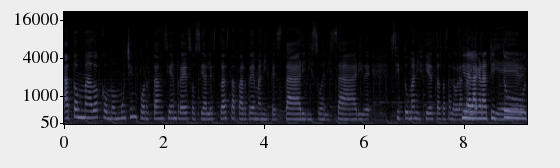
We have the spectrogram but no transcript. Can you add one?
ha tomado como mucha importancia en redes sociales toda esta parte de manifestar y visualizar y de si tú manifiestas vas a lograr Y de la que gratitud.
